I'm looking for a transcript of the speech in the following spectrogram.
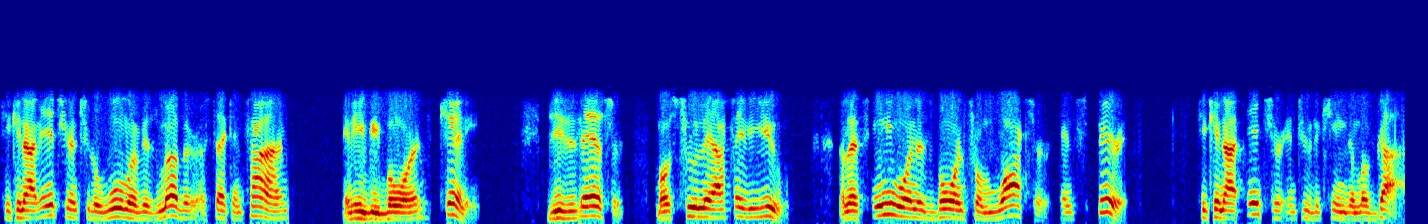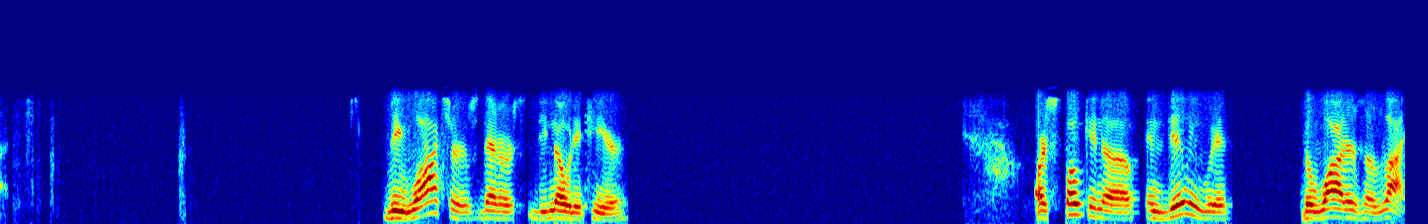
He cannot enter into the womb of his mother a second time and he be born, can he? Jesus answered, Most truly I say to you, unless anyone is born from water and spirit, he cannot enter into the kingdom of God. The watchers that are denoted here are spoken of in dealing with the waters of life.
